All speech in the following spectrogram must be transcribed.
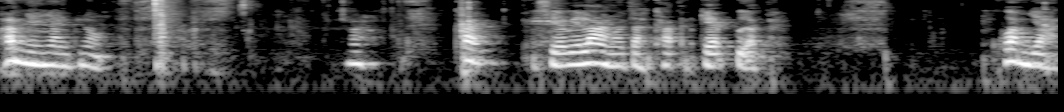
ข้ามใหญ่ๆพี่น้องค่ะเสียเวลาเนาะจ้ะค่ะแกะเปลือก ความอยาก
